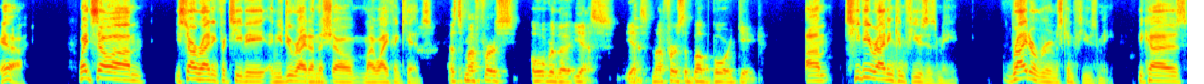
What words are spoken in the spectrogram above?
Yeah. Wait, so um, you start writing for TV and you do write on the show My Wife and Kids. That's my first over the, yes, yes, my first above board gig. Um, TV writing confuses me. Writer rooms confuse me because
